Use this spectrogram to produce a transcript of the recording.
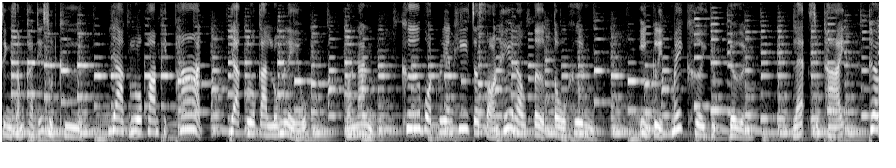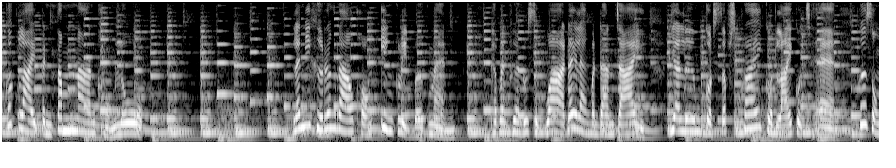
สิ่งสำคัญที่สุดคือ อย่ากลัวความผิดพลาด อย่ากลัวการล้มเหลว เพราะนั่นคือบทเรียนที่จะสอนให้เราเติบโตขึ้น อิงกฤษไม่เคยหยุดเดิน และสุดท้าย เธอก็กลายเป็นตำนานของโลก และนี่คือเรื่องราวของอิงกฤษเบิร์กแมน ถ้าเพื่อนๆรู้สึกว่าได้แรงบันดาลใจ อย่าลืมกด subscribe กดไลค์กดแชร์ เพื่อส่ง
